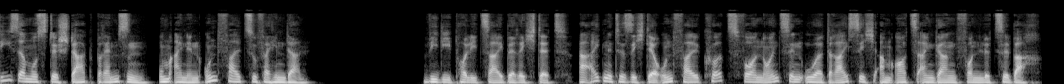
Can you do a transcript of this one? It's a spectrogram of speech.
Dieser musste stark bremsen, um einen Unfall zu verhindern. Wie die Polizei berichtet, ereignete sich der Unfall kurz vor 19.30 Uhr am Ortseingang von Lützelbach.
